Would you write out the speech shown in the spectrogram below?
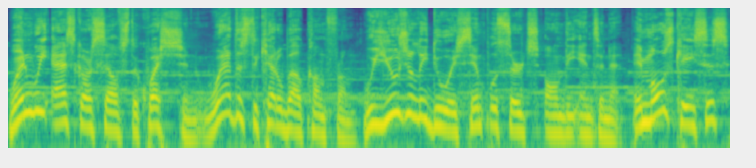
When we ask ourselves the question, where does the kettlebell come from? We usually do a simple search on the internet. In most cases,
